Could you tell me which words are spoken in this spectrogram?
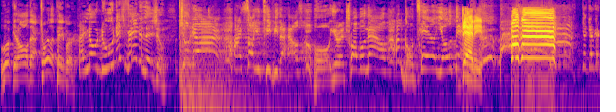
Look at all that toilet paper. I know, dude. That's vandalism. Junior, I saw you TP the house. Oh, you're in trouble now. I'm gonna tell your daddy. Daddy. Buzzer!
